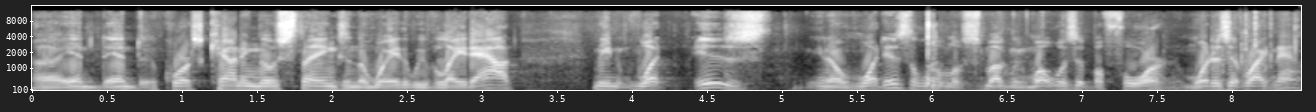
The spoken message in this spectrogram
uh, and and of course counting those things in the way that we've laid out. I mean, what is you know what is the level of smuggling? What was it before? What is it right now?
